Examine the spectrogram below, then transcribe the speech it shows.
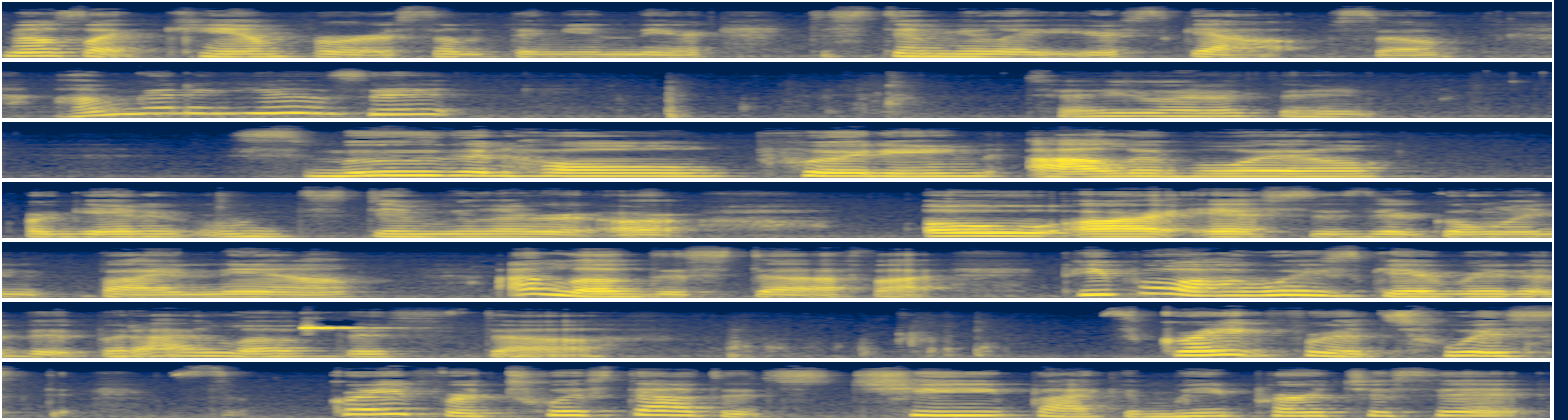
smells like camphor or something in there to stimulate your scalp. So I'm going to use it. Tell you what I think. Smooth and Hold pudding, olive oil, organic root or ORS as they're going by now. I love this stuff. I, people always get rid of it, but I love this stuff. It's great for a twist. It's great for twist outs. It's cheap. I can repurchase it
